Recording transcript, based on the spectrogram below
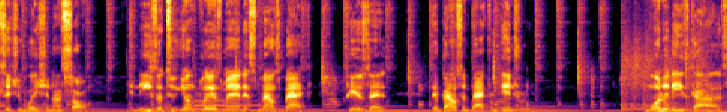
situation I saw, and these are two young players, man, that's bounced back. Appears that they're bouncing back from injury. One of these guys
